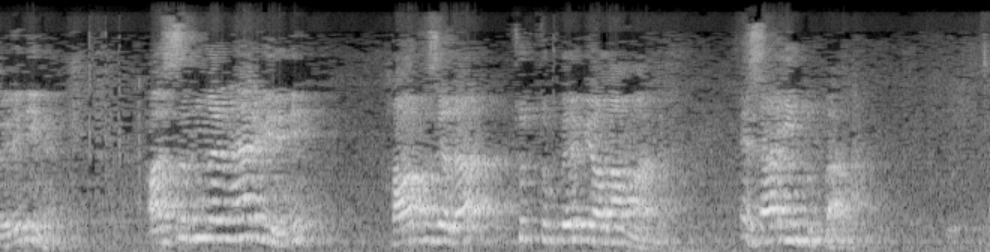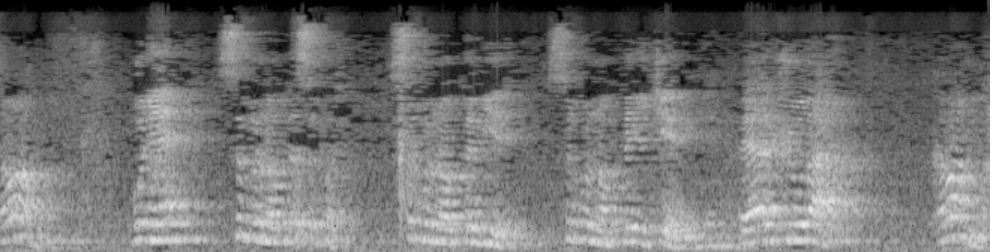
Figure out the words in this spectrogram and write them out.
Öyle değil mi? Aslında bunların her birinin hafızada tuttukları bir alan vardır. Mesela inputlar. Tamam mı? Bu ne? 0.0, 0.1, 0.2 veya Q'lar. Tamam mı?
